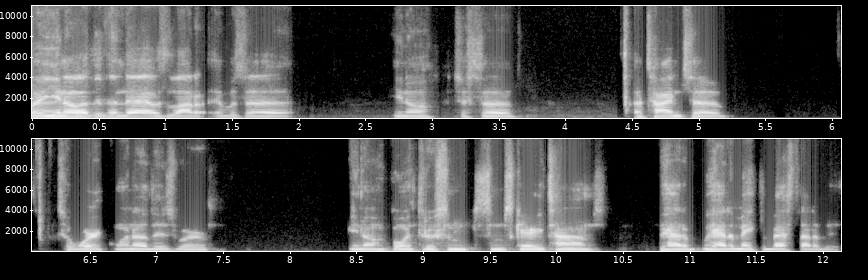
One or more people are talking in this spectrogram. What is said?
but you know, other than that, it was a lot of it was a, you know, just a a time to to work when others were, you know, going through some some scary times. We had to we had to make the best out of it.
